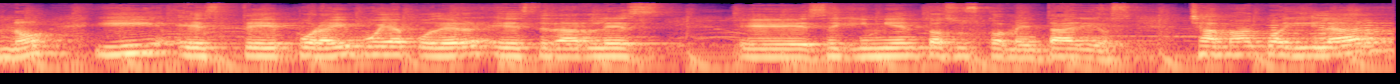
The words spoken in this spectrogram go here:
¿no? Y este, por ahí voy a poder este, darles eh, seguimiento a sus comentarios. Chamaco Aguilar,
